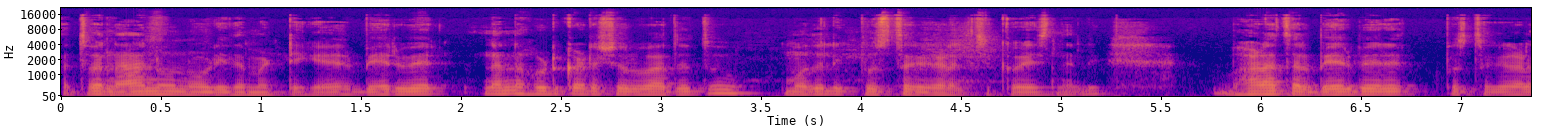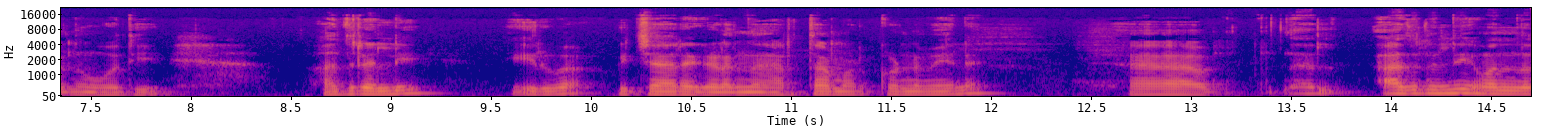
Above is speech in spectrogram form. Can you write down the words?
ಅಥವಾ ನಾನು ನೋಡಿದ ಮಟ್ಟಿಗೆ ಬೇರೆ ಬೇರೆ, ನನ್ನ ಹುಡುಕಾಟ ಶುರುವಾದದ್ದು ಮೊದಲಿಗೆ ಪುಸ್ತಕಗಳಲ್ಲಿ, ಚಿಕ್ಕ ವಯಸ್ಸಿನಲ್ಲಿ. ಬಹಳ ಥರ ಬೇರೆ ಬೇರೆ ಪುಸ್ತಕಗಳನ್ನು ಓದಿ, ಅದರಲ್ಲಿ ಇರುವ ವಿಚಾರಗಳನ್ನು ಅರ್ಥ ಮಾಡಿಕೊಂಡ ಮೇಲೆ ಅದರಲ್ಲಿ ಒಂದು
